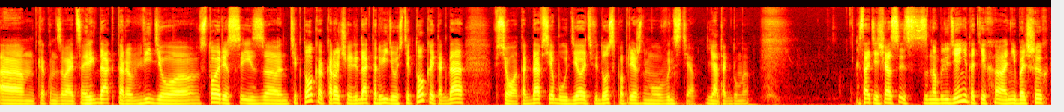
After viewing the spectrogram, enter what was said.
э, как он называется, редактор видео сторис из э, ТикТока, короче, редактор видео с ТикТока, и тогда все, тогда все будут делать видосы по-прежнему в инсте, я так думаю. Кстати, сейчас из наблюдений таких а, небольших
